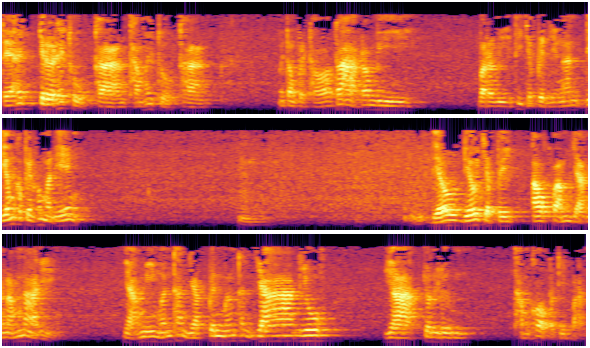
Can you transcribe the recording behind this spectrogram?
แต่ให้เจริญให้ถูกทางทำให้ถูกทาง ไม่ต้องไปท้อถ้าหากเรามี บารมีที่จะเป็นอย่างนั้น เดี๋ยวมันก็เป็นเพราะมันเองเดี๋ยวเดี๋ยวจะไปเอาความอยากนำหน้าอีก อยากมีเหมือนท่านอยากเป็นเหมือนท่านอยากอยู่อยากจนลืมทำข้อปฏิบัติ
